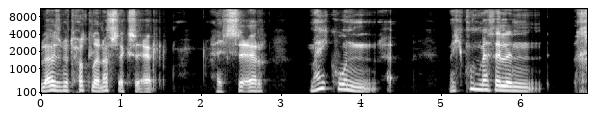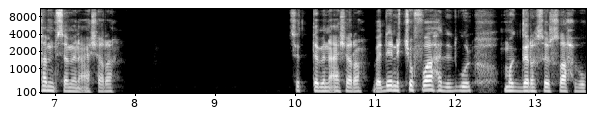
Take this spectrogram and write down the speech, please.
ولازم تحط لنفسك سعر، هالسعر ما يكون ما يكون مثلًا 5 من 10 6 من 10 بعدين تشوف واحد تقول ما أقدر أصير صاحبه،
